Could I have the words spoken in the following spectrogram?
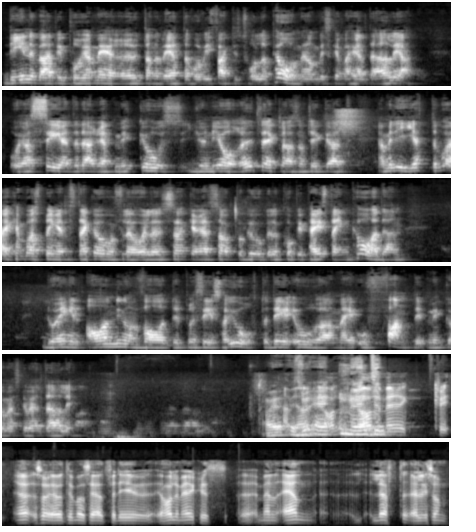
Det innebär att vi programmerar utan att veta vad vi faktiskt håller på med om vi ska vara helt ärliga. Och jag ser det där rätt mycket hos juniora utvecklare som tycker att ja, men det är jättebra, jag kan bara springa till Stack Overflow eller söka rätt sak på Google och copy-pasta in koden. Du har ingen aning om vad du precis har gjort och det oroar mig ofantligt mycket om jag ska vara helt ärlig. jag, håller med dig, Chris. jag vill bara säga att för det är, jag håller med dig Chris, eh, men en löfte, eller liksom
